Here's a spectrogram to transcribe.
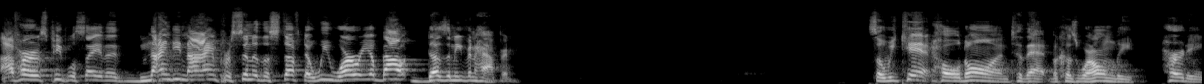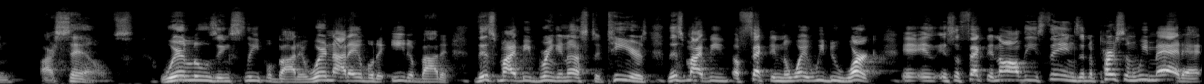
I've heard people say that 99% of the stuff that we worry about doesn't even happen. So we can't hold on to that because we're only hurting ourselves. We're losing sleep about it. We're not able to eat about it. This might be bringing us to tears. This might be affecting the way we do work. It's affecting all these things. And the person we mad at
